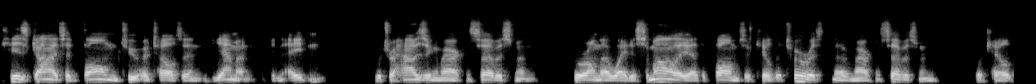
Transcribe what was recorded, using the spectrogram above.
his guys had bombed two hotels in Yemen, in Aden, which were housing American servicemen who were on their way to Somalia. The bombs had killed a tourist, no American servicemen were killed.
